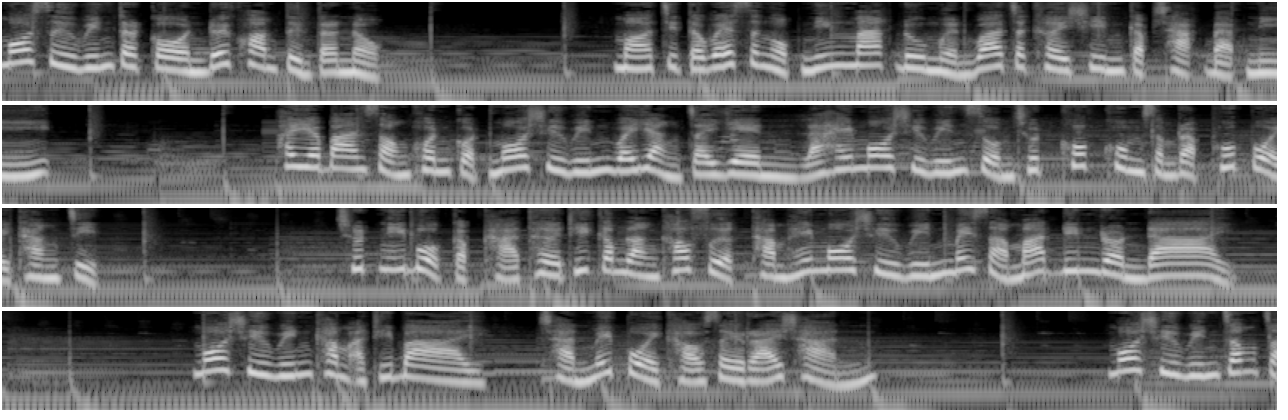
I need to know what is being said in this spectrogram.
โมซือวินตะโกนด้วยความตื่นตระหนก หมอจิตเวชสงบนิ่งมากดูเหมือนว่าจะเคยชินกับฉากแบบนี้ พยาบาลสองคนกดโมชีวินไว้อย่างใจเย็น และให้โมชีวินสวมชุดควบคุมสำหรับผู้ป่วยทางจิตชุดนี้บวกกับขาเธอที่กำลังเข้าเฟือกทำให้โมชีวินไม่สามารถดิ้นรนได้ โมชีวินคำอธิบาย ฉันไม่ป่วยเขาใส่ร้ายฉัน โมชีวินจ้องใจ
